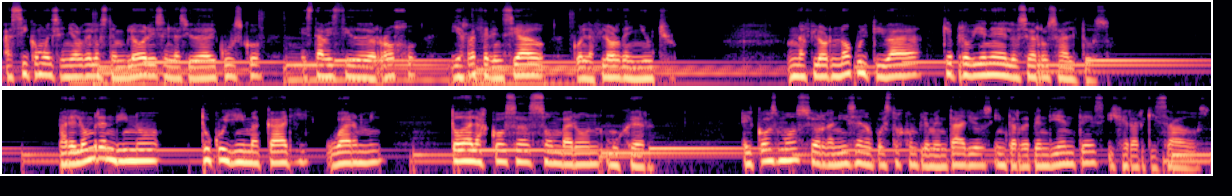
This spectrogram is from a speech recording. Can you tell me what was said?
así como el Señor de los Temblores en la ciudad de Cusco está vestido de rojo y es referenciado con la flor del ñuchu, una flor no cultivada que proviene de los cerros altos. Para el hombre andino, Tukuyi Makari, Warmi, todas las cosas son varón-mujer. El cosmos se organiza en opuestos complementarios, interdependientes y jerarquizados.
